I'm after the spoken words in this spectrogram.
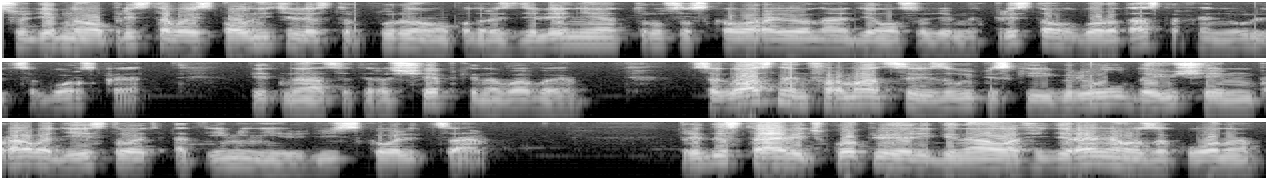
судебного пристава исполнителя структурного подразделения Трусовского района отдела судебных приставов, город Астрахань, улица Горская, 15, Расщепкина, ВВ. Согласно информации из выписки ИГРЮЛ, дающей ему право действовать от имени юридического лица. Предоставить копию оригинала федерального закона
